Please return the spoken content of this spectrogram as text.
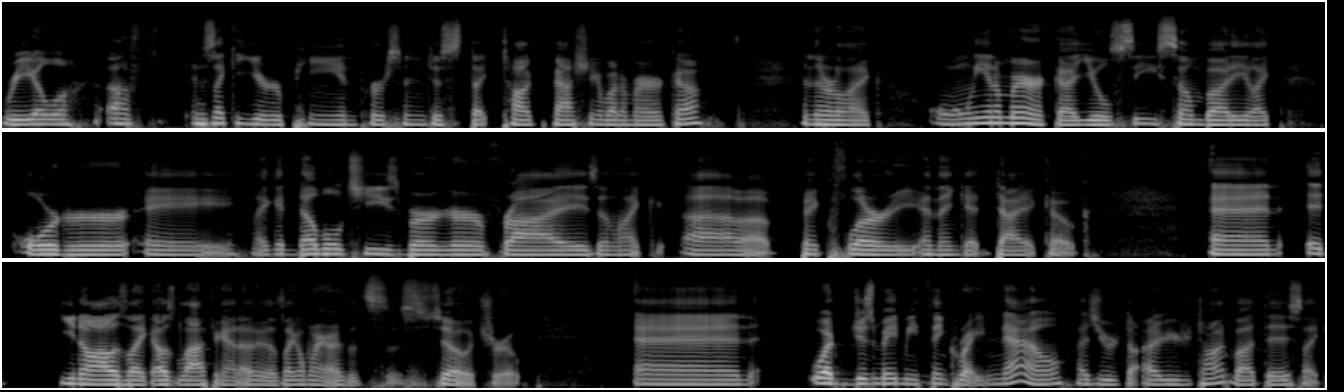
real of it was like a European person just like talk bashing about America, and they're like, only in America you'll see somebody like order a like a double cheeseburger, fries, and like uh McFlurry, and then get Diet Coke, and it you know I was like I was laughing at it. I was like, oh my god, that's so true, and what just made me think right now as you're as you're talking about this like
